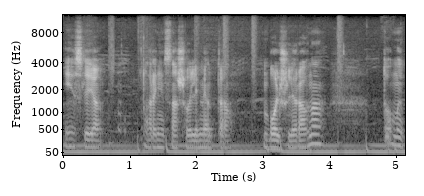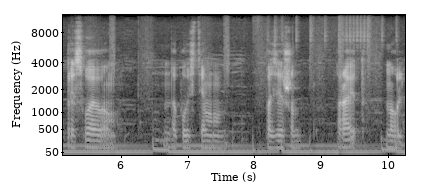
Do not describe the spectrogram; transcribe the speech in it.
Если граница нашего элемента больше или равна, то мы присваиваем, допустим, position right 0.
